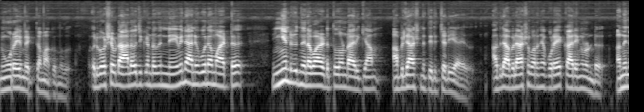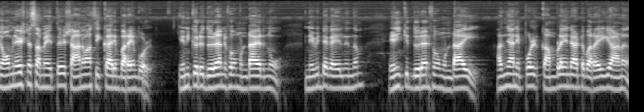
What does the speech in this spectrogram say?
നൂറയും വ്യക്തമാക്കുന്നത്. ഒരുപക്ഷെ ഇവിടെ ആലോചിക്കേണ്ടത് നെവിന് അനുകൂലമായിട്ട് ഇങ്ങനൊരു നിലപാടെടുത്തതുകൊണ്ടായിരിക്കാം അഭിലാഷിന് തിരിച്ചടിയായത്. അതിൽ അഭിലാഷ് പറഞ്ഞ കുറേ കാര്യങ്ങളുണ്ട്. അന്ന് നോമിനേഷന്റെ സമയത്ത് ഷാനവാസ് ഇക്കാര്യം പറയുമ്പോൾ എനിക്കൊരു ദുരനുഭവം ഉണ്ടായിരുന്നു. നെവിന്റെ കയ്യിൽ നിന്നും എനിക്ക് ദുരനുഭവം ഉണ്ടായി അത് ഞാൻ ഇപ്പോൾ കംപ്ലൈന്റ് ആയിട്ട് പറയുകയാണ്.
